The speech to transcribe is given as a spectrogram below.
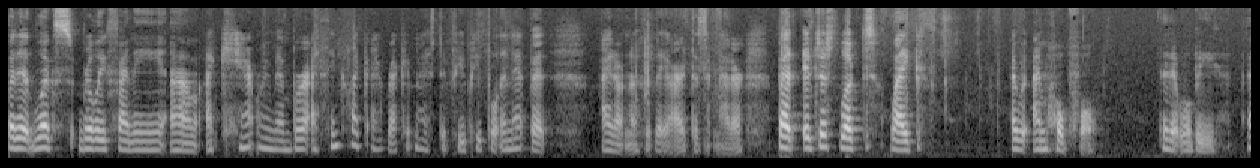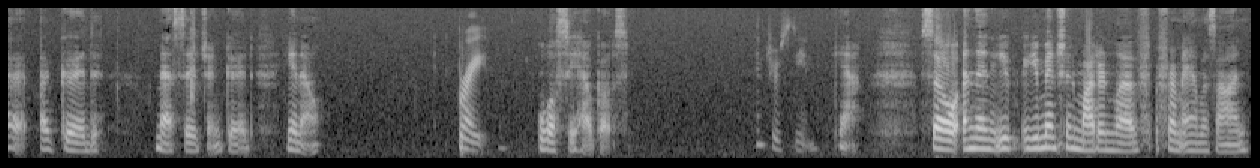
but it looks really funny. Um, i can't remember. I think like i recognized a few people in it but i don't know who they are. It doesn't matter. But it just looked like I w- i'm hopeful that it will be a, a good message and good you know right. we'll see how it goes Interesting. yeah so and then you you mentioned modern love from amazon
